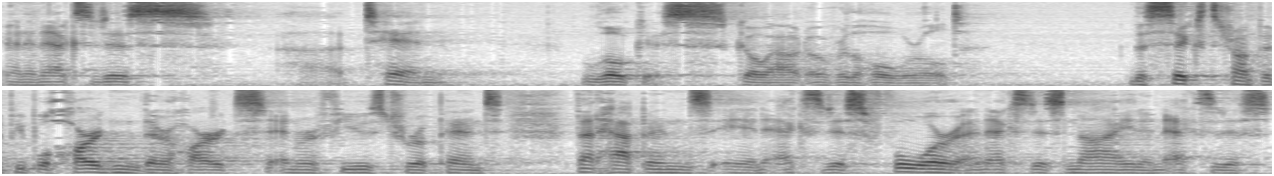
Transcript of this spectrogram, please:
And in Exodus uh, 10, locusts go out over the whole world. The sixth trumpet, people hardened their hearts and refused to repent. That happens in Exodus 4 and Exodus 9 and Exodus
